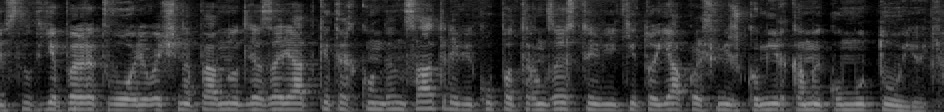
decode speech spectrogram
Ось тут є перетворювач, напевно, для зарядки тих конденсаторів і купа транзисторів, які то якось між комірками комутують.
